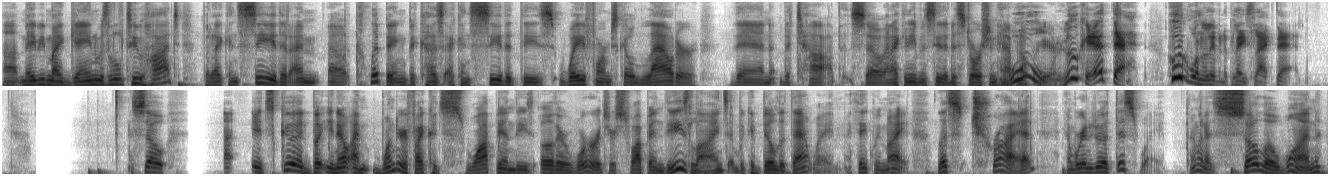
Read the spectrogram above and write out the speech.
uh, maybe my gain was a little too hot, but I can see that I'm uh, clipping because I can see that these waveforms go louder than the top. So, and I can even see the distortion happen Ooh, over here. look at that. Who'd want to live in a place like that? So it's good, but you know, I wonder if I could swap in these other words or swap in these lines and we could build it that way. I think we might. Let's try it, and we're going to do it this way. I'm going to solo one,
